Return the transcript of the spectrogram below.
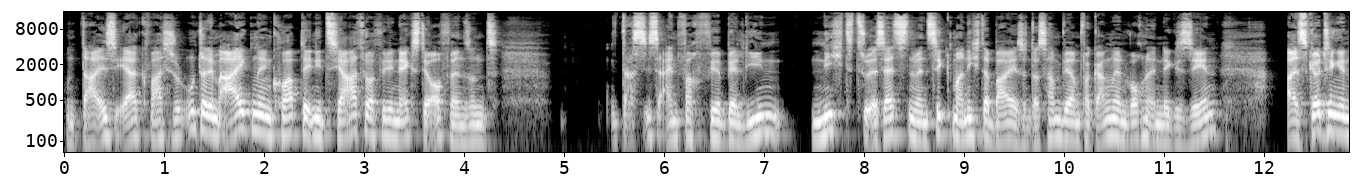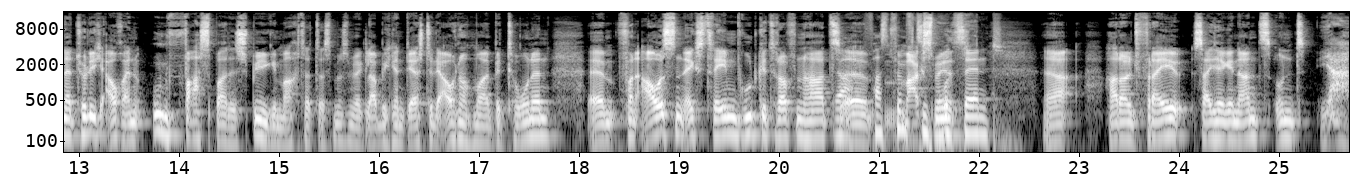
Und da ist er quasi schon unter dem eigenen Korb der Initiator für die nächste Offense. Und das ist einfach für Berlin nicht zu ersetzen, wenn Sigma nicht dabei ist. Und das haben wir am vergangenen Wochenende gesehen als Göttingen natürlich auch ein unfassbares Spiel gemacht hat, das müssen wir, glaube ich, an der Stelle auch nochmal betonen, ähm, von außen extrem gut getroffen hat. Ja, äh, fast 50 Prozent. Ja, Harald Frey sei hier genannt und ja,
